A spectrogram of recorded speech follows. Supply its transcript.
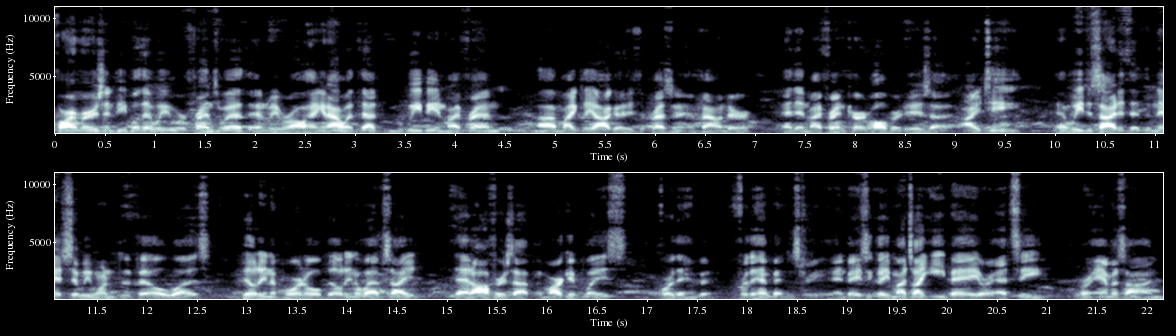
farmers and people that we were friends with, and we were all hanging out with. That we being my friend uh, Mike Liaga, who's the president and founder, and then my friend Kurt Hulbert, who's uh, IT. And we decided that the niche that we wanted to fill was building a portal, building a website that offers up a marketplace for the hemp, for the hemp industry. And basically, much like eBay or Etsy or Amazon,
